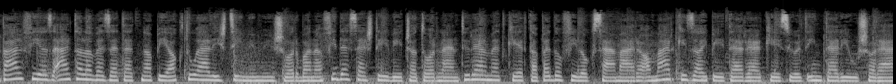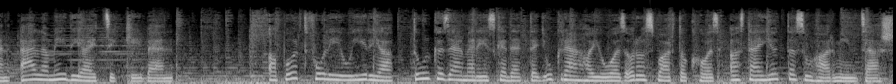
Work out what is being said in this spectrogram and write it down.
Pálfi az általa vezetett napi aktuális című műsorban a Fideszes TV csatornán türelmet kért a pedofilok számára a Márki Zaj Péterrel készült interjú során, áll a média egy cikkében. A portfólió írja, túl közel merészkedett egy ukrán hajó az orosz partokhoz, aztán jött a Su-30-as.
